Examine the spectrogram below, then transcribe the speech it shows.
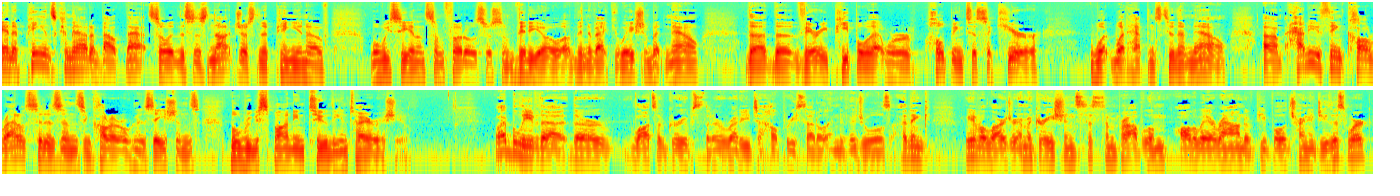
and opinions coming out about that. So this is not just an opinion of well, we see it on some photos or some video of an evacuation, but now the the very people that we're hoping to secure what, what happens to them now. Um, how do you think Colorado citizens and Colorado organizations will be responding to the entire issue? Well, I believe that there are lots of groups that are ready to help resettle individuals. I think we have a larger immigration system problem all the way around of people trying to do this work.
